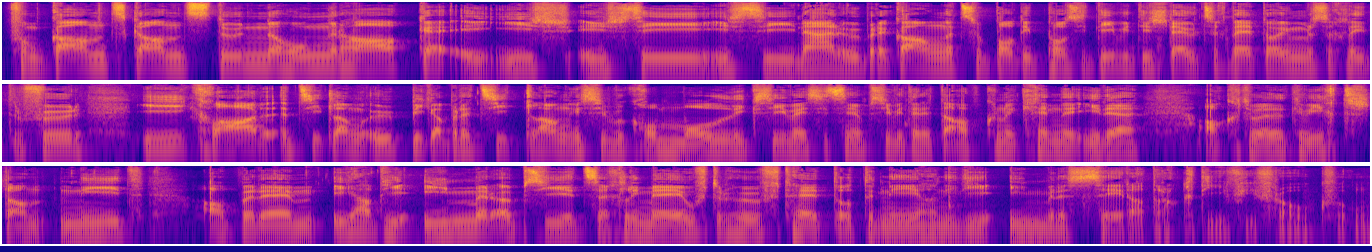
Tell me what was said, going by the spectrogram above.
vom ganz, ganz dünnen Hungerhaken ist, ist sie, ist sie dann übergegangen zu Body Positivity, stellt sich dort auch immer so ein bisschen dafür ein. Klar, eine Zeit lang üppig, aber eine Zeit lang ist sie wirklich auch mollig gewesen. Ich weiss jetzt nicht, ob sie wieder hat abgenommen. Kenne ihren aktuellen Gewichtsstand nicht. Aber, ähm, ich habe die immer, ob sie jetzt ein bisschen mehr auf der Hüfte hat oder nicht, habe ich die immer eine sehr attraktive Frau gefunden.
